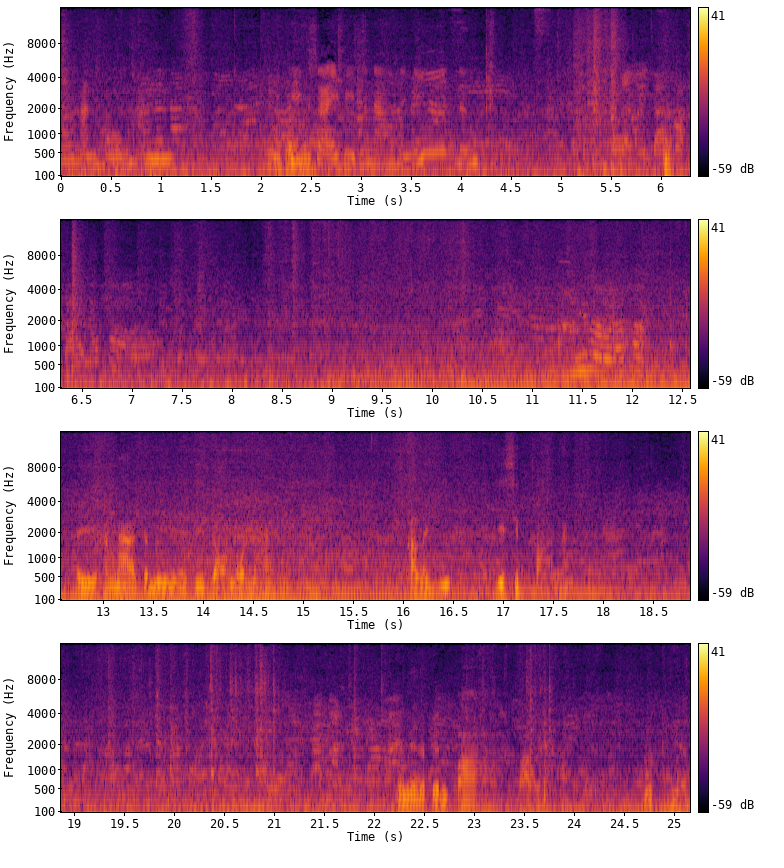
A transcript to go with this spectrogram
ก็หั่นหอมหั่นเดี๋ยวพแป๊บริกนึงใส่บีบมะนาวใส่นิดนึงไอ้ข้างหน้าจะมีที่จอดรถนะฮะคันละยี่ยี่สิบบาทนะตรงนี้จะเป็นป่าป่าอะไรหยดเทียม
